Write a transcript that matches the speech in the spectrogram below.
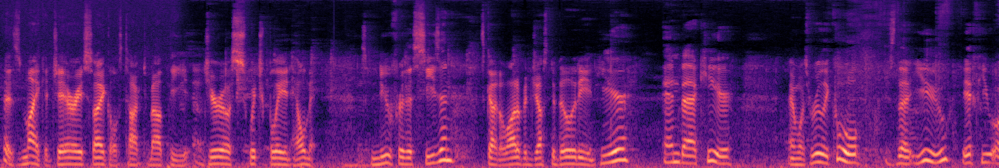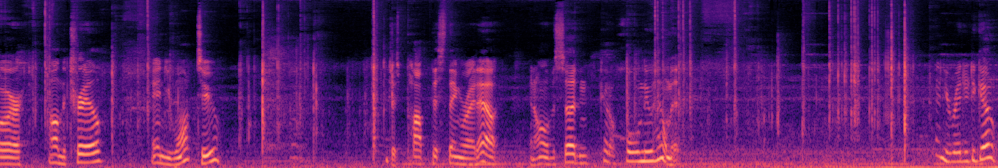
This is Mike at JRA Cycles talked about the Giro Switchblade helmet. It's new for this season. It's got a lot of adjustability in here and back here. And what's really cool is that you, if you are on the trail and you want to, just pop this thing right out and all of a sudden got a whole new helmet. And you're ready to go.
